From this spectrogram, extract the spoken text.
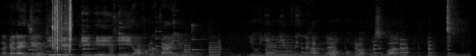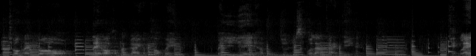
แล้วก็ได้เจอพี่พี่พี่ที่ออกกำลังกายอยู่อยู่ยิมยิมหนึ่งนะครับ แล้วผมแบบรู้สึกว่า ช่วงนั้นก็ได้ออกกำลังกายกับเขาไปไปเรื่อยๆนะครับ จนรู้สึกว่าร่างกายตัวเองเนี่ยแข็งแรง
